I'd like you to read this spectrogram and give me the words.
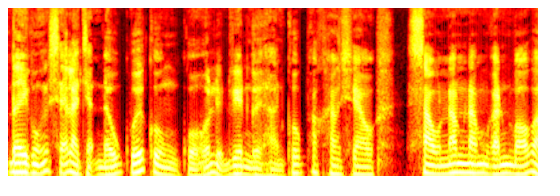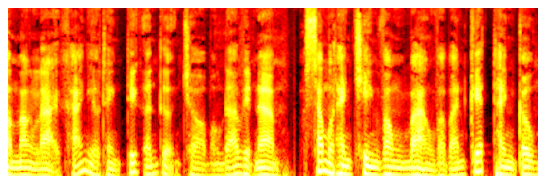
Đây cũng sẽ là trận đấu cuối cùng của huấn luyện viên người Hàn Quốc Park Hang-seo sau 5 năm gắn bó và mang lại khá nhiều thành tích ấn tượng cho bóng đá Việt Nam. Sau một hành trình vòng bảng và bán kết thành công,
